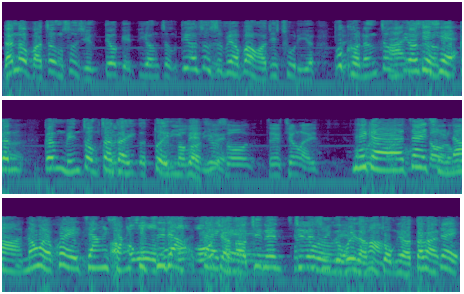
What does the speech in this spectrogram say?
然后把这种事情丢给地方政府，地方政府是没有办法去处理的，不可能。这个地方政府跟跟民众站在一个对立面里面。就是说，这将来。那个再请哦，农委会将详细资料我讲啊，今天今天是一个非常重要，当然对，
